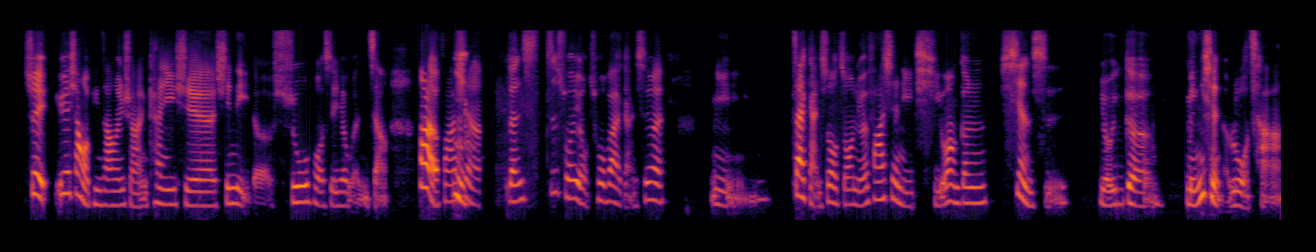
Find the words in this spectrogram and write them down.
所以因为像我平常很喜欢看一些心理的书或是一些文章，后来我发现啊，人之所以有挫败感，是因为你。在感受中，你会发现你期望跟现实有一个明显的落差。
